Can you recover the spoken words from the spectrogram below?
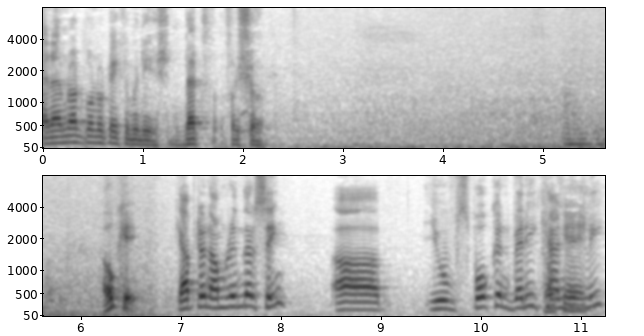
and I'm not going to take humiliation. That's for sure. Okay. Captain Amrinder Singh, uh, you've spoken very candidly.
